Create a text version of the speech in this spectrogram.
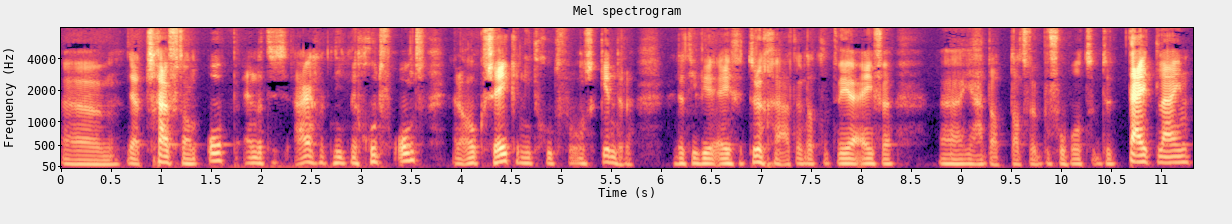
um, ja, het schuift dan op. En dat is eigenlijk niet meer goed voor ons. En ook zeker niet goed voor onze kinderen. En dat hij weer even teruggaat en dat het weer even, uh, ja, dat, dat we bijvoorbeeld de tijdlijn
